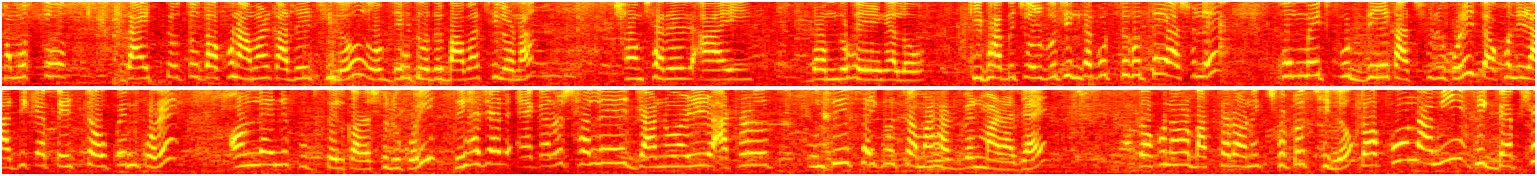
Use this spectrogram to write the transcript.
সমস্ত দায়িত্ব তো তখন আমার কাঁধেই ছিল। ওর যেহেতু ওদের বাবা ছিল না, সংসারের আয় বন্ধ হয়ে গেল। কীভাবে চলবো চিন্তা করতে করতে আসলে হোমমেড ফুড দিয়ে কাজ শুরু করি। তখনই রাধিকা পেজটা ওপেন করে অনলাইনে ফুড সেল করা শুরু করি। দুই হাজার এগারো সালের জানুয়ারির আঠারো, উনত্রিশ তারিখে হচ্ছে আমার হাজব্যান্ড মারা যায়। তখন আমার বাচ্চারা অনেক ছোট ছিল। তখন আমি ঠিক ব্যবসা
